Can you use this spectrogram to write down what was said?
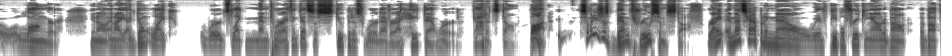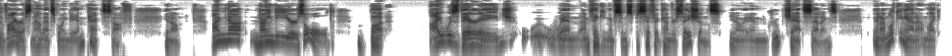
uh, longer, you know, and I, I don't like words like mentor. I think that's the stupidest word ever. I hate that word. God, it's dumb. But somebody's just been through some stuff, right? And that's happening now with people freaking out about about the virus and how that's going to impact stuff. You know, I'm not 90 years old, but I was their age when I'm thinking of some specific conversations, you know, in group chat settings. And I'm looking at it, I'm like,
